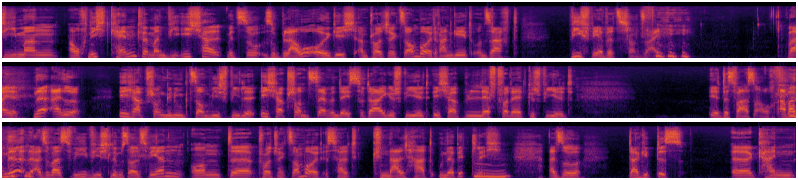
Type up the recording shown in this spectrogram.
die man auch nicht kennt, wenn man wie ich halt mit so so blauäugig an Project Zomboid rangeht und sagt, wie schwer wird's schon sein? Weil, ne, also, ich habe schon genug Zombie-Spiele. Ich habe schon Seven Days to Die gespielt. Ich habe Left 4 Dead gespielt. Ja, das war's auch. Aber ne, also was, wie, wie schlimm soll's werden? Und äh, Project Zomboid ist halt knallhart unerbittlich. Mhm. Also da gibt es äh, keinen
